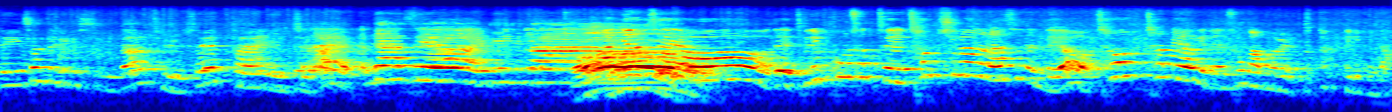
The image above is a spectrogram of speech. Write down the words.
네, 인사드리겠습니다. 둘, 셋, Dive into IVE. 안녕하세요, 아이브입니다. 아. 안녕하세요. 네, 드림 콘서트에 첫 출연을 하시는데요. 처음 참여하게 된 소감을 부탁드립니다.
